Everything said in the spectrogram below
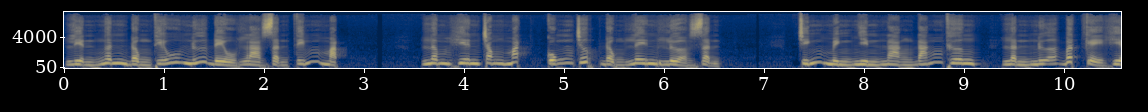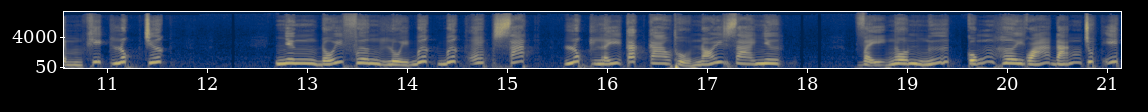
liền ngân đồng thiếu nữ đều là giận tím mặt. Lâm Hiên trong mắt cũng chớp đồng lên lửa giận. Chính mình nhìn nàng đáng thương, lần nữa bất kể hiểm khích lúc trước. Nhưng đối phương lùi bước bước ép sát, lúc lấy các cao thủ nói ra như. Vậy ngôn ngữ cũng hơi quá đáng chút ít.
